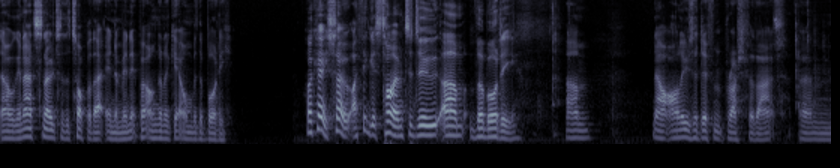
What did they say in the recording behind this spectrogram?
Now we're going to add snow to the top of that in a minute, but I'm going to get on with the body. Okay, so I think it's time to do um, the body. Um, now I'll use a different brush for that. Um,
